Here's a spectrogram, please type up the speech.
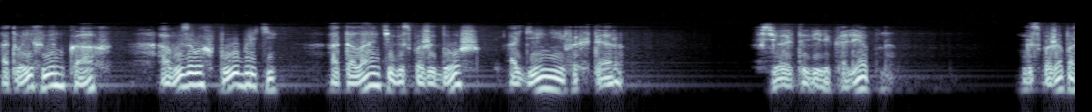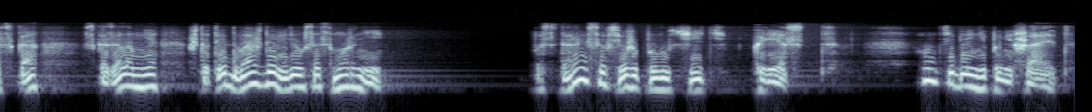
о твоих венках, о вызовах публики, о таланте госпожи Дош, о гении Фехтера. Все это великолепно. Госпожа Паска сказала мне, что ты дважды виделся с Морни. Постарайся все же получить крест. Он тебе не помешает.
